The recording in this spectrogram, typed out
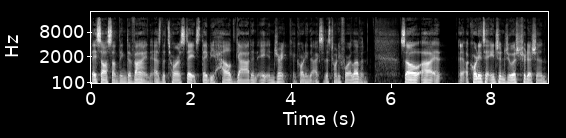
they saw something divine. As the Torah states, they beheld God and ate and drank, according to Exodus 24:11. So, uh, according to ancient Jewish tradition,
